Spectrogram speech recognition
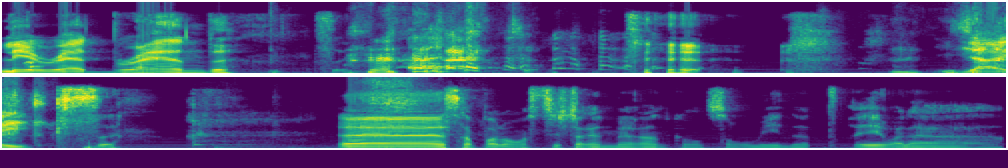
les Red Brand? Yikes! Euh, ce sera pas long, si je t'arrête de me rendre compte, sont où mes notes? Et voilà.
